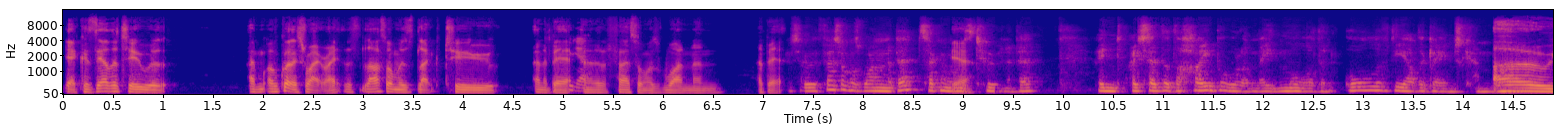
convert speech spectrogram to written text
Yeah, because the other two were I'm, I've got this right, right? The last one was like two and a bit, Yeah. and the first one was one and a bit. So the first one was one and a bit, second one was two and a bit. And I said that the high baller made more than all of the other games combined. Oh,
